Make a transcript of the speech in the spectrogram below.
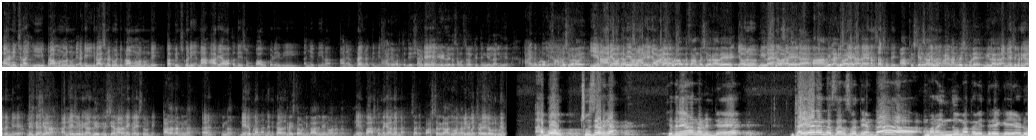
మరణించిన ఈ బ్రాహ్మణుల నుండి అంటే ఈ రాసినటువంటి బ్రాహ్మణుల నుండి తప్పించుకొని నా ఆర్యావర్త దేశం బాగుపడేది అని చెప్పి నా అభిప్రాయం వ్యక్తం చేశారు. ఆర్యవర్త దేశం అంటే ఏడు వేల సంవత్సరాల క్రితం వెళ్ళాలి. ఆయన కూడా ఒక సాంబశివరావే. ఈయన ఆర్యవర్త దేశం ఆయన కూడా ఒక సాంబశివరావే. ఎవరు? మీలాంటి దయానంద వాడే. సరస్వతా? ఆ, మీలాంటి వాడే. క్రిస్టియనా దయానంద సరస్వతి? ఆ, క్రిస్టియన్ కాదు. క్రిస్టియనా? ఆయన అన్వేషకుడే మీలాగా. అన్వేషకుడు కాదండి? అన్వేషకుడు కాదు. క్రిస్టియనా? నేను క్రైస్తవుని కాదన్నా నిన్న. నేను ఎప్పుడన్నా నేను కాదు. క్రైస్తవుని కాదు నేను అన్నాను. నేను పాస్టర్ని కాదన్నా. సరే పాస్టర్ కాదు మర్చిపోయారు. అబ్బో చూశారుగా? ఇతను ఏమన్నాడంటే దయానంద సరస్వతి అంట. మన హిందూ మత వ్యతిరేకయ్యాడు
